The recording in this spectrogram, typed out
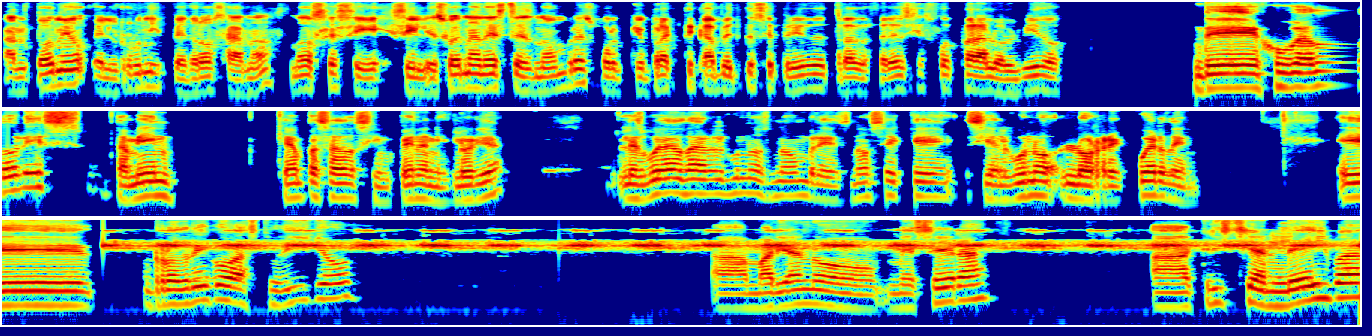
Antonio El Runi Pedrosa, ¿no? No sé si, si le suenan estos nombres porque prácticamente ese periodo de transferencias fue para el olvido. De jugadores también que han pasado sin pena ni gloria, les voy a dar algunos nombres, no sé qué, si alguno lo recuerden. Eh, Rodrigo Astudillo, a Mariano Mesera, a Cristian Leiva,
